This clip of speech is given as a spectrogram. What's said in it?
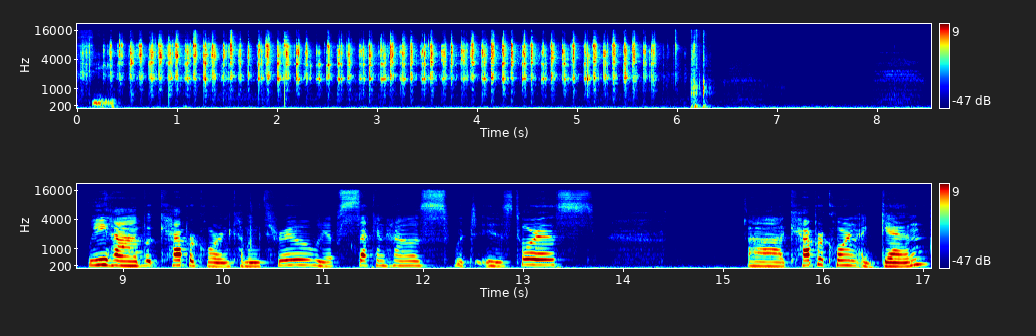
see. We have Capricorn coming through. We have second house, which is Taurus. Uh, Capricorn again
